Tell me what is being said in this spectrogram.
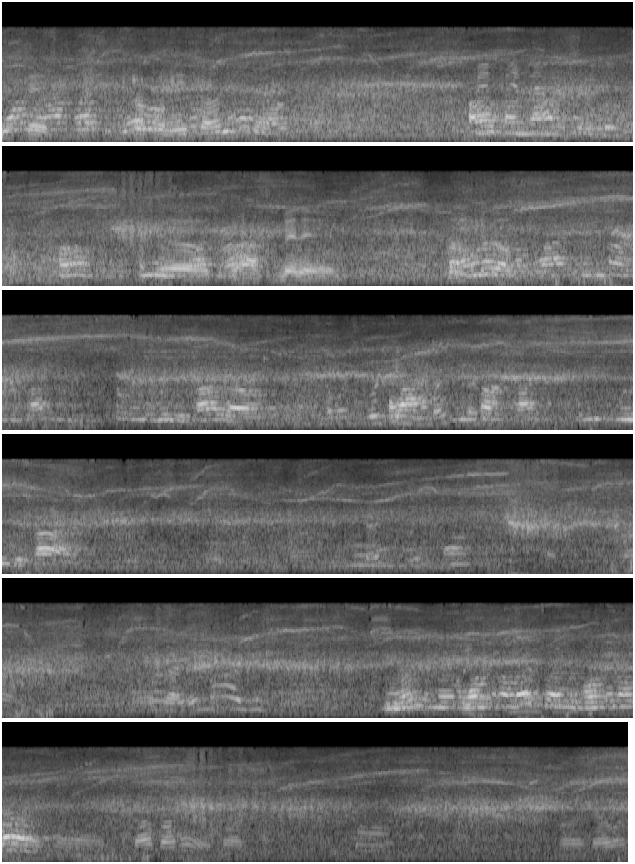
one Okay, Nissan. Fernando. Followed by 15 minutes Dodson. to go. Followed by Oh, uh, it's last minute. The move the car though. We're getting Black much better. Nissan Titan, please move the car. You. One one that one?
